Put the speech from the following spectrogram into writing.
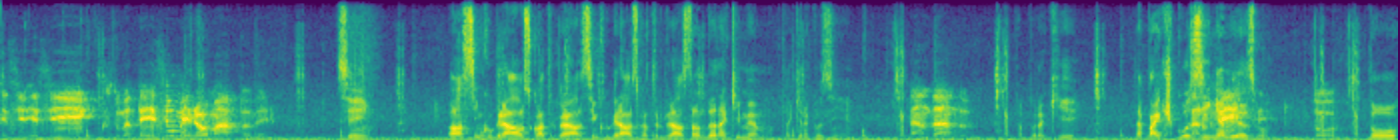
Esse, esse costuma ter. Esse é o melhor mapa, velho. Sim. Ó, 5 graus, 4 graus, 5 graus, 4 graus. Tá andando aqui mesmo. Tá aqui na cozinha. Tá andando? Tá por aqui. Na parte Tá cozinha mesmo. Tô. Tô.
